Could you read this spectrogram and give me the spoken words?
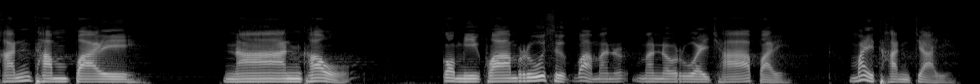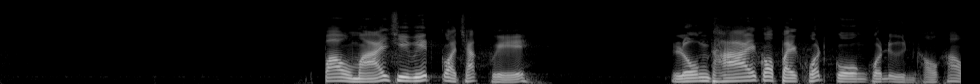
ขันทำไป นานเข้า ก็มีความรู้สึกว่ามันมันรวยช้าไป ไม่ทันใจ เป้าหมายชีวิตก็ชักเขวลงท้ายก็ไปคดโกงคนอื่นเขาเข้า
